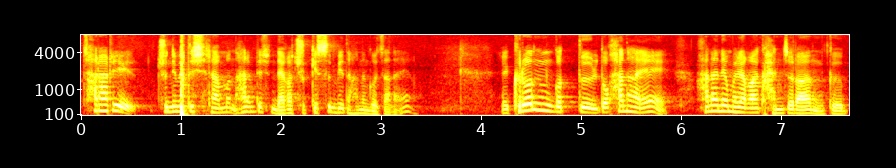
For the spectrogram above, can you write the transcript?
차라리 주님의 뜻이라면 하나님 대신 내가 죽겠습니다 하는 거잖아요. 예, 그런 것들도 하나의 하나님을 향한 간절한 그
